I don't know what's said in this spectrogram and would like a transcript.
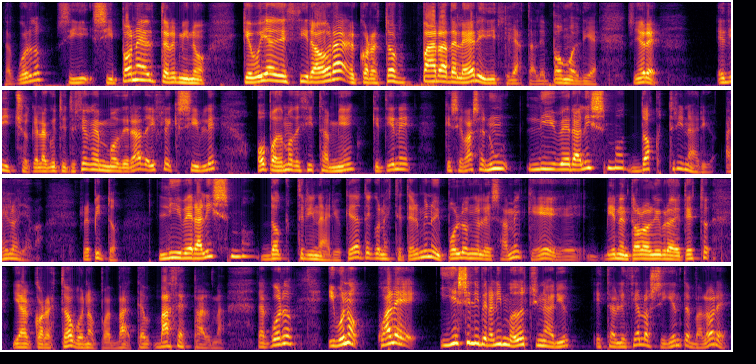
¿De acuerdo? Si, si pone el término que voy a decir ahora, el corrector para de leer y dice, ya está, le pongo el 10. Señores, he dicho que la Constitución es moderada y flexible, o podemos decir también que tiene que se basa en un liberalismo doctrinario. Ahí lo lleva. Repito, liberalismo doctrinario. Quédate con este término y ponlo en el examen que eh, viene en todos los libros de texto y al corrector, bueno, pues va, te, va a hacer palma. ¿De acuerdo? Y bueno, ¿cuál es? Y ese liberalismo doctrinario establecía los siguientes valores.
